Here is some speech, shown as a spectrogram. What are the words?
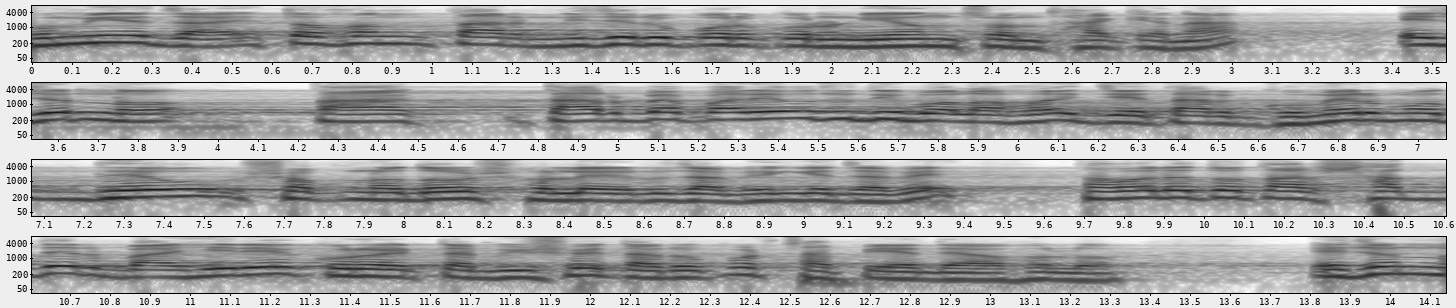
ঘুমিয়ে যায়, তখন তার নিজের উপর কোনো নিয়ন্ত্রণ থাকে না। এই জন্য তা তার ব্যাপারেও যদি বলা হয় যে তার ঘুমের মধ্যেও স্বপ্নদোষ হলে রোজা ভেঙে যাবে, তাহলে তো তার সাধ্যের বাহিরে কোনো একটা বিষয় তার উপর চাপিয়ে দেওয়া হলো। এজন্য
